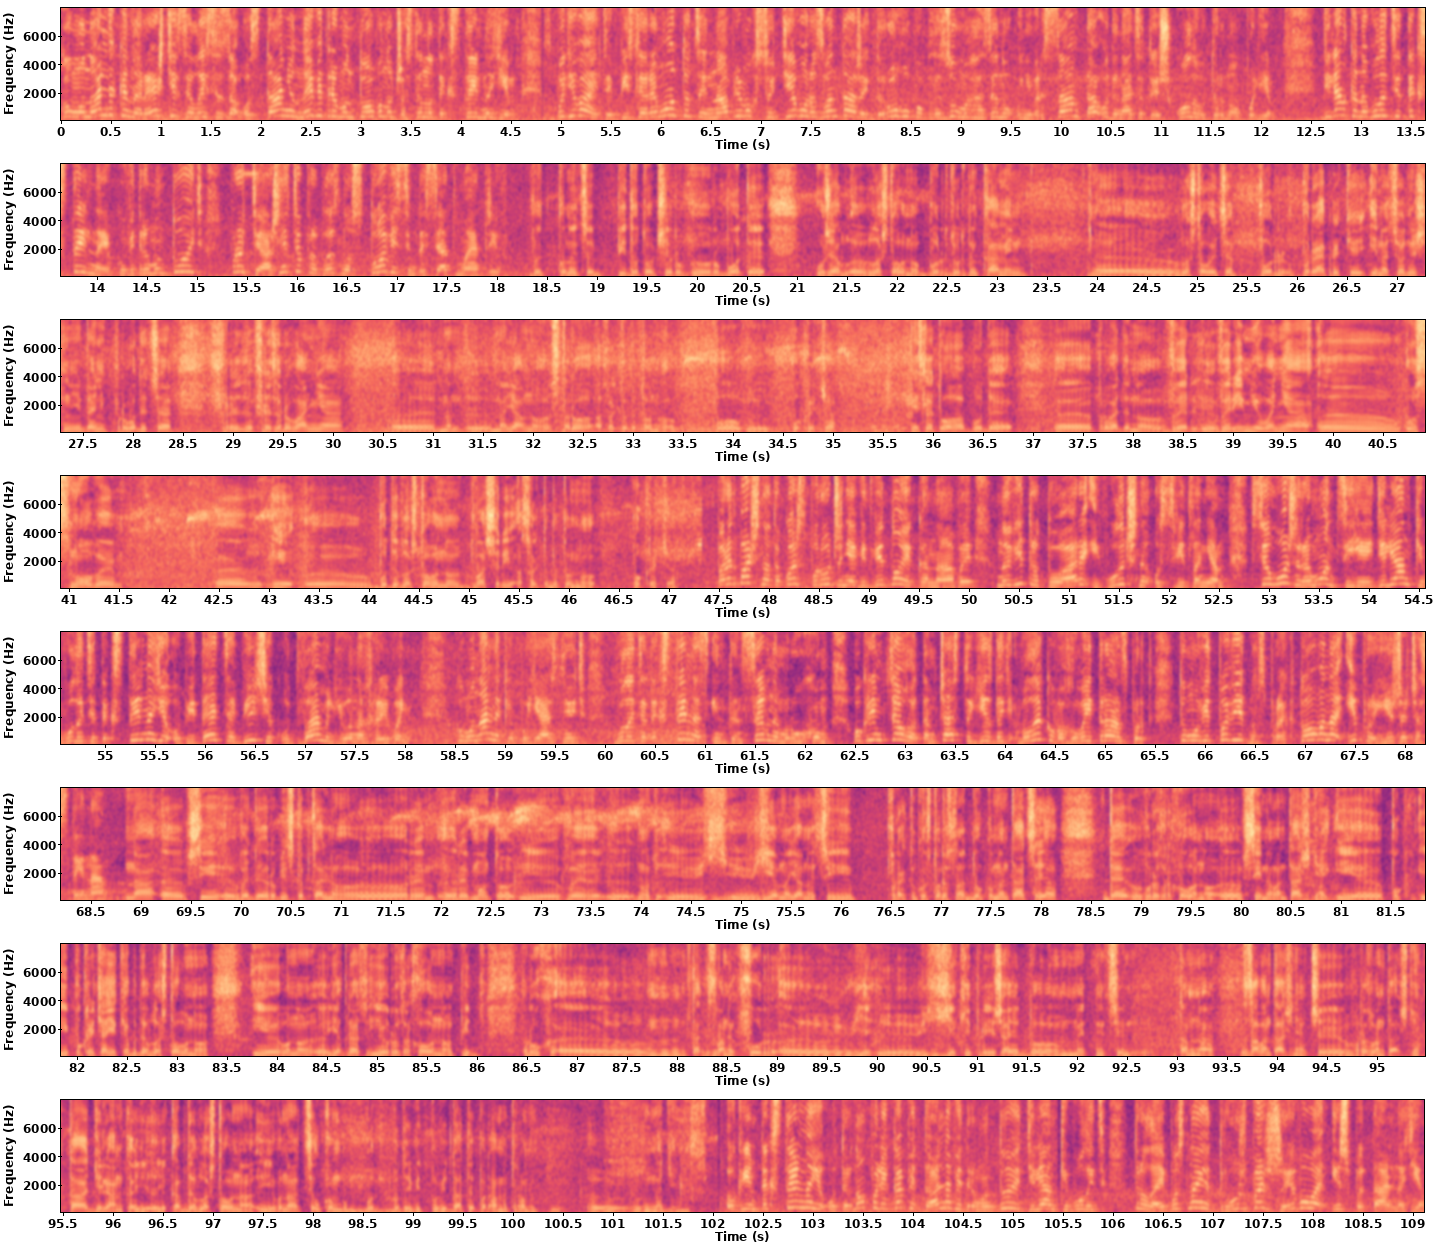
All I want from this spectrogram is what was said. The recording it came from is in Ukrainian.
Комунальники нарешті взялися за останню невідремонтовану частину текстильної. Сподіваються, після ремонту цей напрямок суттєво розвантажить дорогу поблизу магазину Універсам та 11-ї школи у Тернополі. Ділянка на вулиці Текстильна, яку відремонтують, протяжністю приблизно 180 метрів. Виконуються підготовчі роб- роботи, вже влаштовано бордюрний камінь. Е, Влаштовуються пор- поребрики і на сьогоднішній день проводиться фрезерування е, е, наявного старого асфальтобетонного покриття. Після того буде проведено вирівнювання основи і буде влаштовано два шарі асфальтобетонного покриття. Передбачено також спорудження відвідної канави, нові тротуари і вуличне освітлення. Всього ж ремонт цієї ділянки вулиці Текстильної обійдеться більш як у 2 мільйона гривень. Комунальники пояснюють, вулиця Текстильна з інтенсивним рухом. Окрім цього, там часто їздить великоваговий транспорт, тому відповідно спроєктована і проїжджа частина. На е, всі види робіт з капітального е, ремонту е, ну, є в наявності проектно-кошторисна документація, де розраховано е, всі навантаження і, е, і покриття, яке буде влаштовано, і воно е, якраз і розраховано під рух так званих фур, які приїжджають до митниці там на завантаження чи в розвантаження. Та ділянка, яка буде влаштована, і вона цілком бу- буде відповідати параметрам е, надійності. Окрім текстильної, у Тернополі капітально відремонтують ділянки вулиць Тролейбусної, Дружби, Живова і Шпитальної.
